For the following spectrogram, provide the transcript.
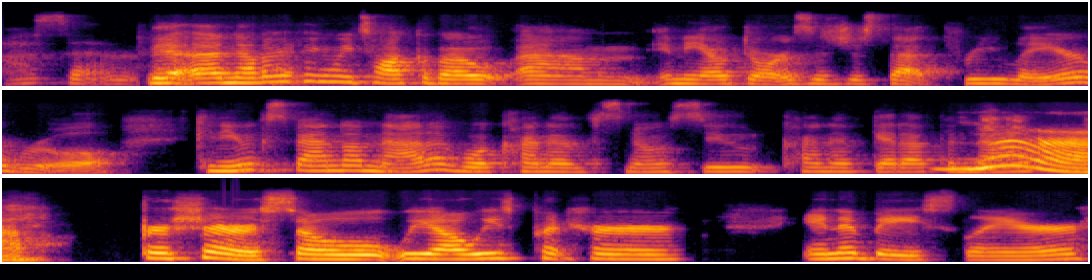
Awesome. Yeah, another thing we talk about um, in the outdoors is just that three layer rule. Can you expand on that of what kind of snowsuit kind of get up in yeah, that? for sure. So we always put her in a base layer.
